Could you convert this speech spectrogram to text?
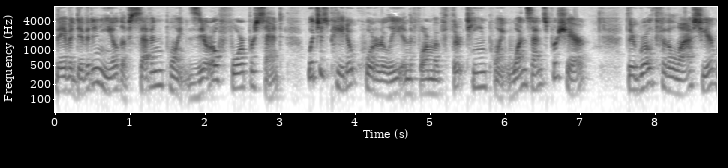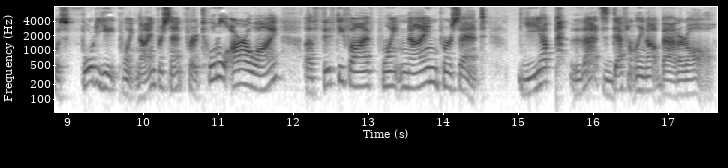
They have a dividend yield of 7.04%, which is paid out quarterly in the form of 13.1 cents per share. Their growth for the last year was 48.9% for a total ROI of 55.9%. Yep, that's definitely not bad at all.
